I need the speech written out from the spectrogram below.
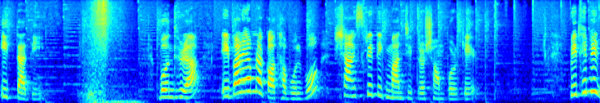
ইত্যাদি। বন্ধুরা এবারে আমরা কথা বলব সাংস্কৃতিক মানচিত্র সম্পর্কে। পৃথিবীর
